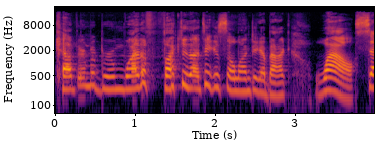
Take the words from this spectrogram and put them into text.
Catherine McBroom. Why the fuck did that take us so long to get back? Wow. So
